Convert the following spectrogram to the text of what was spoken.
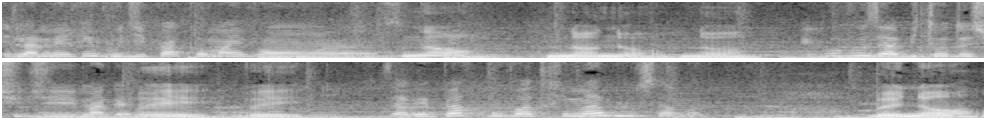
Et la mairie vous dit pas comment ils vont... euh, Non, non, non, non. Et vous, vous habitez au-dessus du magasin? Oui, oui. Vous avez peur pour votre immeuble ou ça va? Ben non,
